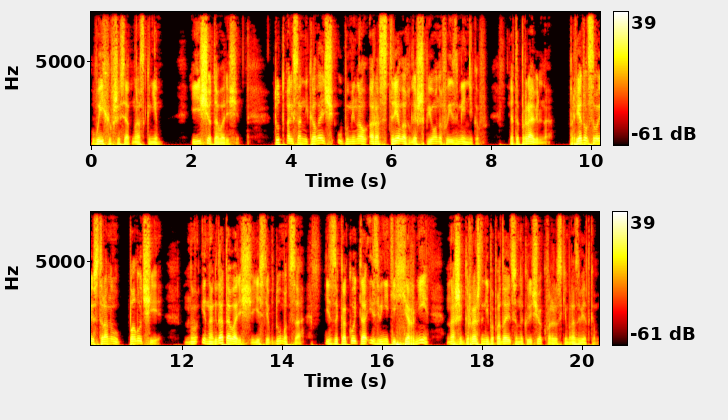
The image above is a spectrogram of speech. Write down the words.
выехавшись от нас к ним. И еще, товарищи, Тут Александр Николаевич упоминал о расстрелах для шпионов и изменников. Это правильно. Предал свою страну – получи. Но иногда, товарищи, если вдуматься, из-за какой-то, извините, херни наши граждане попадаются на крючок к вражеским разведкам.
